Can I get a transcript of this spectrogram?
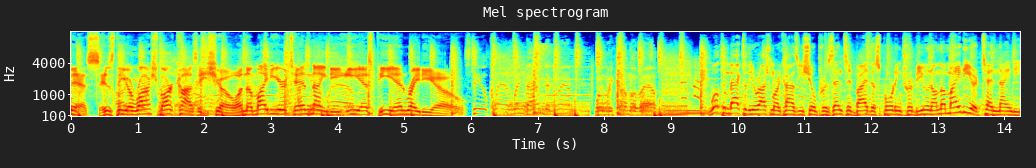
This is the Arash Markazi Show on the Mightier 1090 ESPN Radio. Still clown when the underground when we come around. Welcome back to the Arash Markazi Show, presented by the Sporting Tribune on the mightier 1090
